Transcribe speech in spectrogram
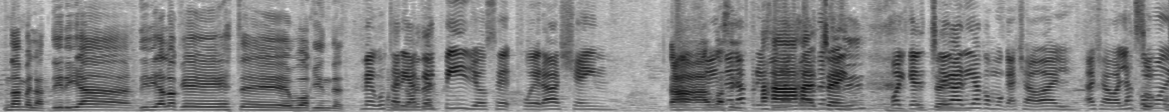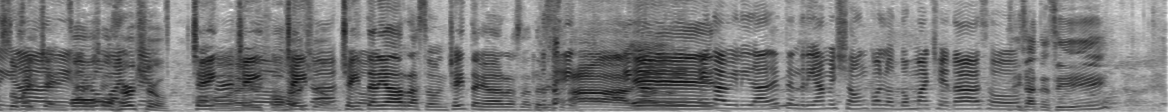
No, en verdad, diría, diría lo que es este Walking Dead. Me gustaría que el pillo se fuera Shane. Ah, algo así. de las primeras Ah, partes, Shane. Porque él Shane. llegaría como que a chaval, a chaval las Su- comodidades. super a O- Herschel. Chain, o Chain, Oh, Chain, Herschel. Chain tenía razón. Chain tenía razón. Entonces, en, Ah, en- eh. en habilidades tendría a Michonne con los dos machetazos. Sí, exacto, sí.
